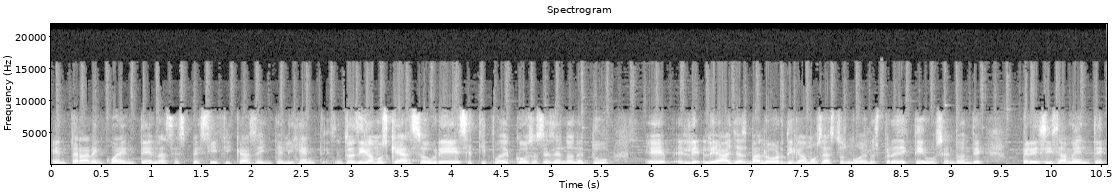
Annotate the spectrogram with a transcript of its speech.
entrar en cuarentenas específicas e inteligentes. Entonces, digamos que sobre ese tipo de cosas es en donde tú le, le hayas valor, digamos, a estos modelos predictivos, en donde precisamente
